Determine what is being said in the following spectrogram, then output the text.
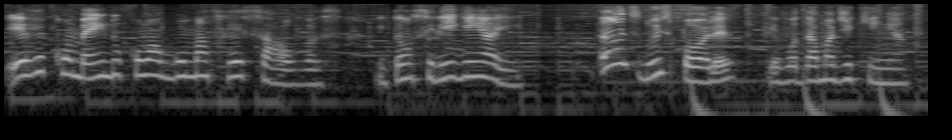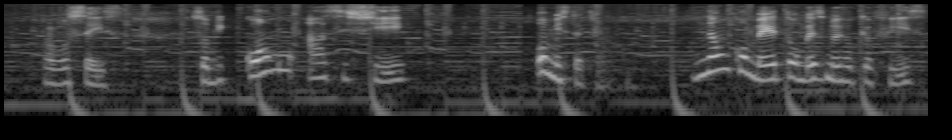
Eu recomendo com algumas ressalvas. Então se liguem aí. Antes do spoiler, eu vou dar uma diquinha para vocês sobre como assistir o Mr. Dragon. Não cometam o mesmo erro que eu fiz.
